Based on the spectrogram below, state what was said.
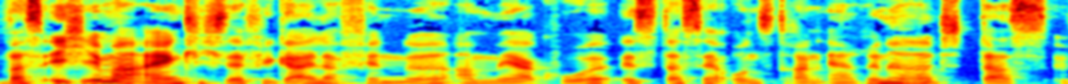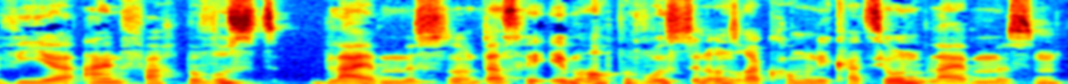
Was ich immer eigentlich sehr viel geiler finde am Merkur, ist, dass er uns daran erinnert, dass wir einfach bewusst bleiben müssen und dass wir eben auch bewusst in unserer Kommunikation bleiben müssen.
